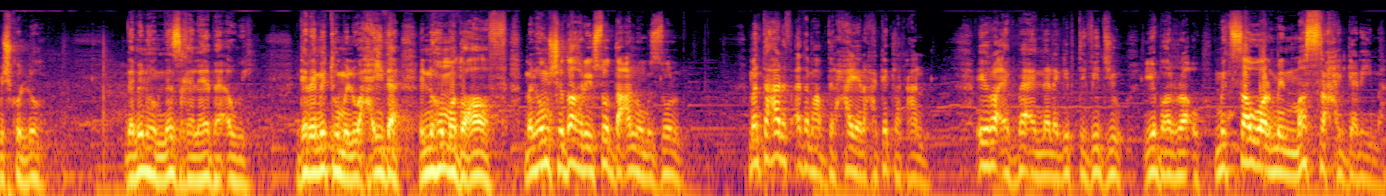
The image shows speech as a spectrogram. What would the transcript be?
مش كلهم. ده منهم ناس غلابة قوي. جريمتهم الوحيدة إن هم ضعاف ما لهمش ظهر يصد عنهم الظلم. ما أنت عارف آدم عبد الحي أنا حكيت لك عنه. إيه رأيك بقى إن أنا جبت فيديو يبرئه متصور من مسرح الجريمة؟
